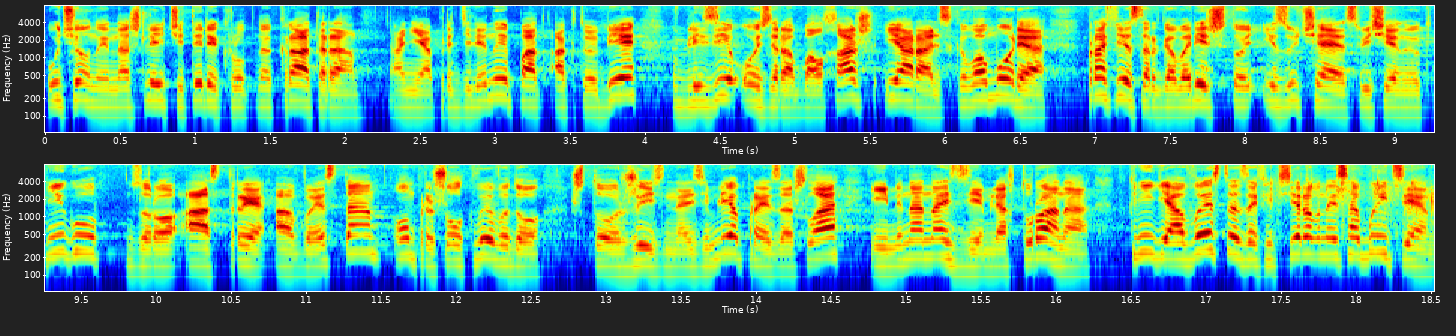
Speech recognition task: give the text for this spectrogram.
Ученые нашли четыре крупных кратера. Они определены под Актобе, вблизи озера Балхаш и Аральского моря. Профессор говорит, что изучая священную книгу Зороастры Авеста, он пришел к выводу, что жизнь на Земле произошла именно на землях Турана. В книге Авеста зафиксированы события,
